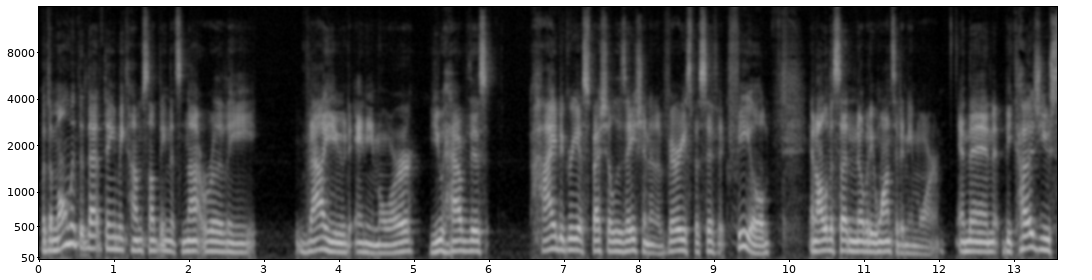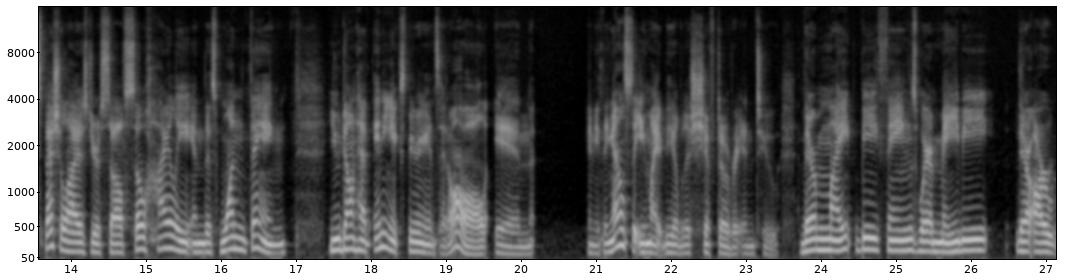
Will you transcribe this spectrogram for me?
But the moment that that thing becomes something that's not really valued anymore, you have this high degree of specialization in a very specific field, and all of a sudden nobody wants it anymore. And then because you specialized yourself so highly in this one thing, you don't have any experience at all in anything else that you might be able to shift over into. There might be things where maybe there are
